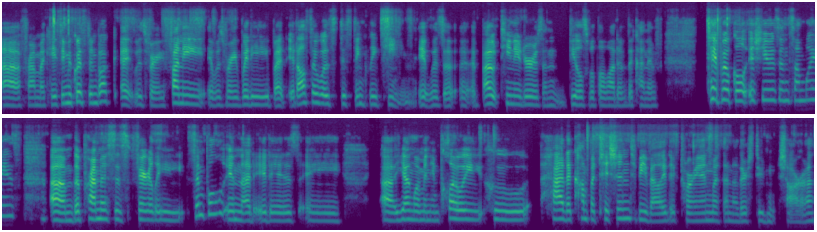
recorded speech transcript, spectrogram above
uh, from a Casey McQuiston book. It was very funny, it was very witty, but it also was distinctly teen. It was a, a, about teenagers and deals with a lot of the kind of typical issues in some ways. Um, the premise is fairly simple in that it is a a young woman named Chloe who had a competition to be valedictorian with another student, Shara,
